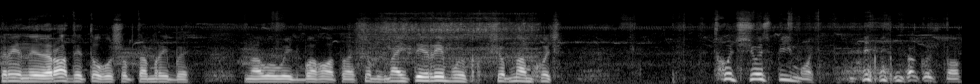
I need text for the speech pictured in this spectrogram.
три не ради того, щоб там риби наловити багато, а щоб знайти рибу, щоб нам хоч, хоч щось піймати. Якось так.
